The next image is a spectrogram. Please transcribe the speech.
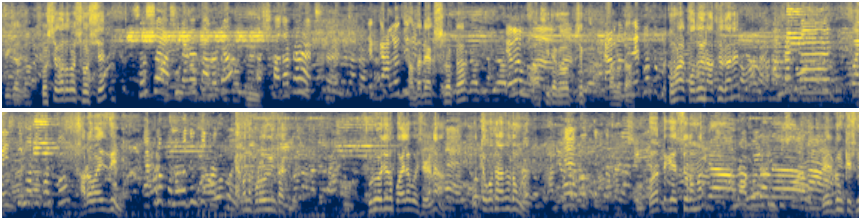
ঠিক আছে। সর্ষে কত করে? সর্ষে? সর্ষে আশি টাকা কালোটা সাদাটা একশো টাকা। কালো সাদাটা একশো টাকা আশি টাকা হচ্ছে কালোটা। তোমরা কতদিন আছো এখানে? আমরা প্রায় বাইশ দিন মতো থাকব। আরও বাইশ দিন? এখনও পনেরো দিন তো থাকব এখনও পনেরো দিন থাকবে। শুরু হয়েছে তো পয়লা বৈশাখে না? হ্যাঁ। প্রত্যেক বছর আছো তোমরা? হ্যাঁ আসি। কোথা থেকে এসছো তোমরা? বেরগুম কৃষ্ণ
